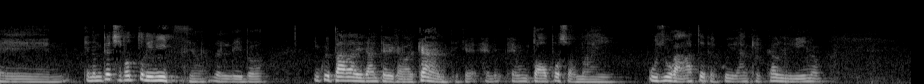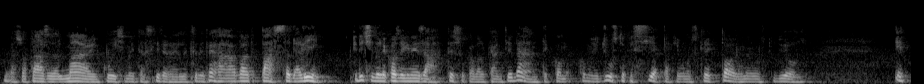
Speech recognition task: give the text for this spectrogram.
E, e non mi piace soprattutto l'inizio del libro, in cui parla di Dante dei Cavalcanti, che è, è un topos ormai usurato, per cui anche Calvino, nella sua casa del mare in cui si mette a scrivere le lezioni per Harvard, passa da lì e dice delle cose inesatte su Cavalcanti e Dante, come, come è giusto che sia, perché è uno scrittore, non è uno studioso. E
